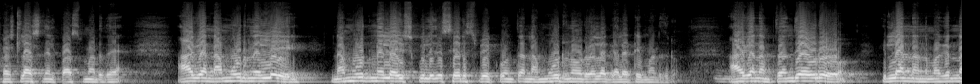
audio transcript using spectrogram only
ಫಸ್ಟ್ ಕ್ಲಾಸ್ನಲ್ಲಿ ಪಾಸ್ ಮಾಡಿದೆ. ಆಗ ನಮ್ಮೂರಿನಲ್ಲಿ ನಮ್ಮೂರಿನಲ್ಲಿ ಹೈಸ್ಕೂಲಿಗೆ ಸೇರಿಸ್ಬೇಕು ಅಂತ ನಮ್ಮೂರಿನವರೆಲ್ಲ ಗಲಾಟೆ ಮಾಡಿದ್ರು. ಆಗ ನಮ್ಮ ತಂದೆಯವರು, ಇಲ್ಲ, ನನ್ನ ಮಗನ್ನ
